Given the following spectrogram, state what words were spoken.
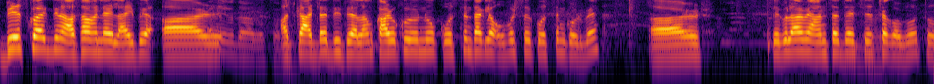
বেশ কয়েকদিন আসা হয় নাই লাইভে আর। আজকে আড্ডা দিতে এলাম। কারও কোনো কোশ্চেন থাকলে অবশ্যই কোশ্চেন করবে। আর সেগুলো আমি আনসার দেওয়ার চেষ্টা করব তো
